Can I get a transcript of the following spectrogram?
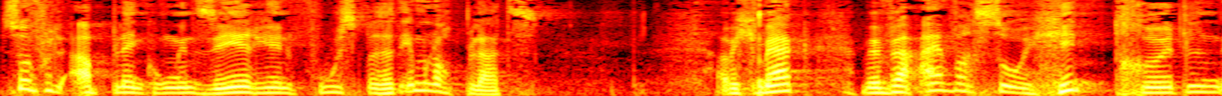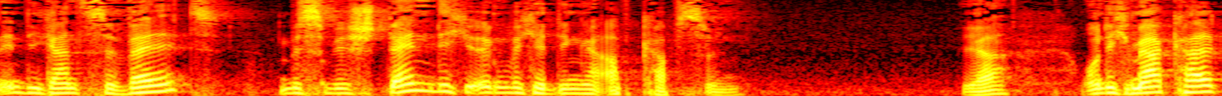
So viel Ablenkungen, Serien, Fußball, es hat immer noch Platz. Aber ich merke, wenn wir einfach so hintrödeln in die ganze Welt, müssen wir ständig irgendwelche Dinge abkapseln. Ja? Und ich merke halt,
